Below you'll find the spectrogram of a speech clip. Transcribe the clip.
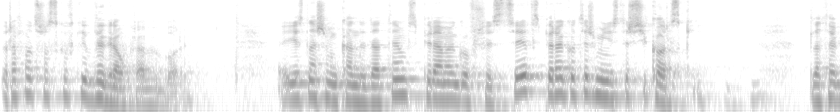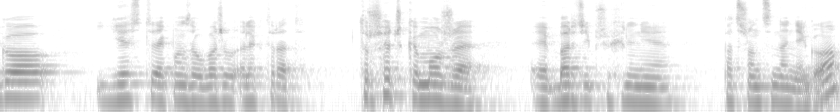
Rafał Trzaskowski wygrał prawybory. Jest naszym kandydatem, wspieramy go wszyscy, wspiera go też minister Sikorski. Dlatego jest to, jak Pan zauważył, elektorat troszeczkę może e, bardziej przychylnie patrzący na niego.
